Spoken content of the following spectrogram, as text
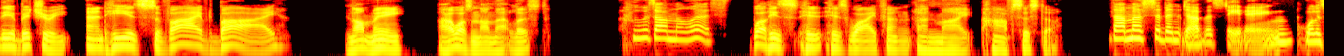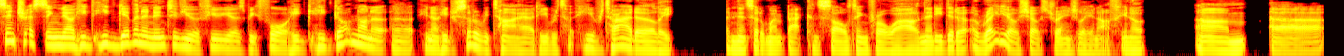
the obituary. And he is survived by, not me. I wasn't on that list. Who was on the list? Well, his his, his wife and, and my half sister. That must have been devastating. Well, it's interesting. You know, he'd, he'd given an interview a few years before. He, he'd gotten on a, a you know, he'd sort of retired. He, reti- he retired early and then sort of went back consulting for a while. And then he did a, a radio show, strangely enough, you know, um, uh,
